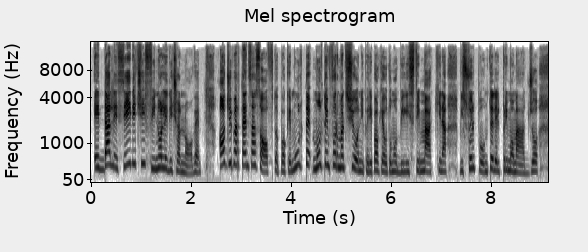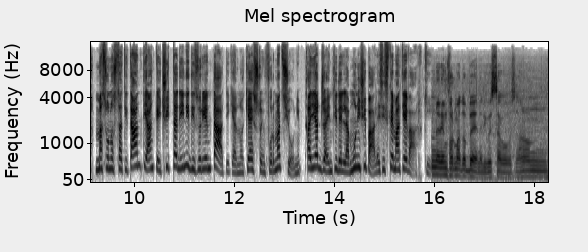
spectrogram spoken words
e dalle 16 fino alle 19. Oggi partenza soft, poche multe, molte informazioni per i pochi automobilisti in macchina, visto il ponte del primo maggio viaggio, ma sono stati tanti anche i cittadini disorientati che hanno chiesto informazioni agli agenti della municipale sistemati ai varchi. Non ero informato bene di questa cosa, non...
